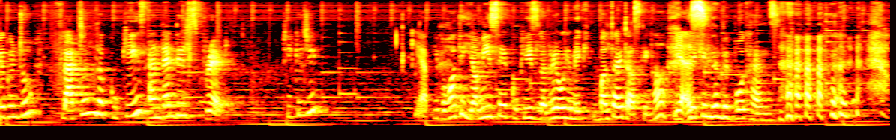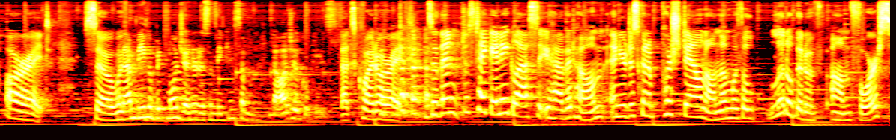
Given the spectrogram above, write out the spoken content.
we are going to flatten the cookies and then they'll spread. ठीक है जी? Yep. ये बहुत ही yummy से cookies लग रहे हो you make multitasking huh Yes. making them with both hands All right. So and we've I'm being a bit more generous I'm making some larger cookies That's quite all right. so then just take any glass that you have at home and you're just going to push down on them with a little bit of um, force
